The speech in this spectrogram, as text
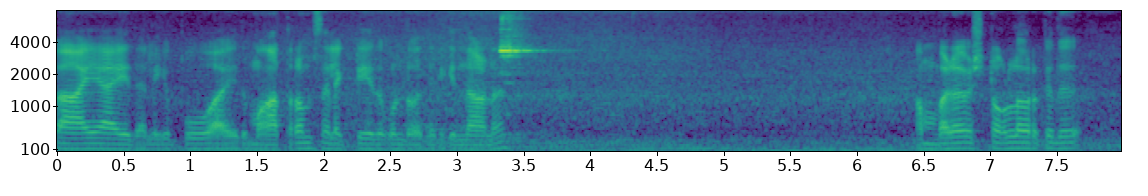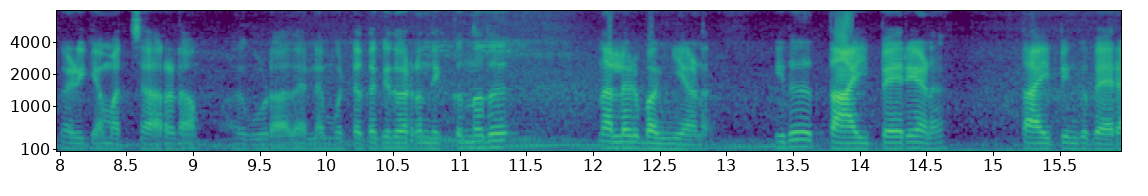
കായായത് അല്ലെങ്കിൽ പൂവായത് മാത്രം സെലക്ട് ചെയ്ത് കൊണ്ടുവന്നിരിക്കുന്നതാണ്. അമ്പഴം ഇഷ്ടമുള്ളവർക്കിത് കഴിക്കാം അച്ചാറിടാം. അതുകൂടാതെ തന്നെ മുറ്റത്തൊക്കെ ഇതുവരെ നിൽക്കുന്നത് നല്ലൊരു ഭംഗിയാണ്. ഇത് തായ്പേരയാണ് തായ് പിങ്ക് പേര.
